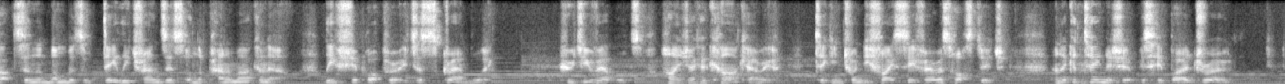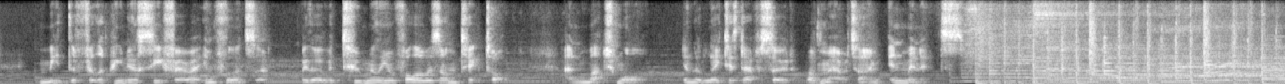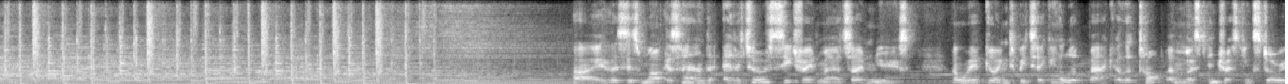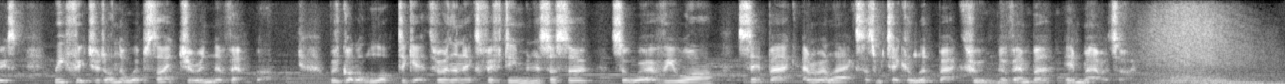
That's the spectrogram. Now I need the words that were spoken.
cuts in the numbers of daily transits on the Panama Canal leave ship operators scrambling. Houthi rebels hijack a car carrier, taking 25 seafarers hostage, and a container ship is hit by a drone. Meet the Filipino seafarer influencer with over 2 million followers on TikTok, and much more in the latest episode of Maritime in Minutes. Hi, this is Marcus Hand, editor of Seatrade Maritime News, and we're going to be taking a look back at the top and most interesting stories we featured on the website during November. We've got a lot to get through in the next 15 minutes or so, so wherever you are, sit back and relax as we take a look back through November in Maritime.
